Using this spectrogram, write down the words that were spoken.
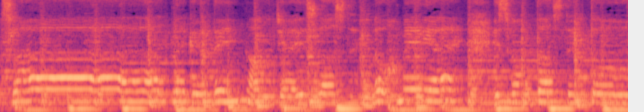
Slaap lekker ding, want jij is lastig. Nog meer jij is fantastisch toch.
